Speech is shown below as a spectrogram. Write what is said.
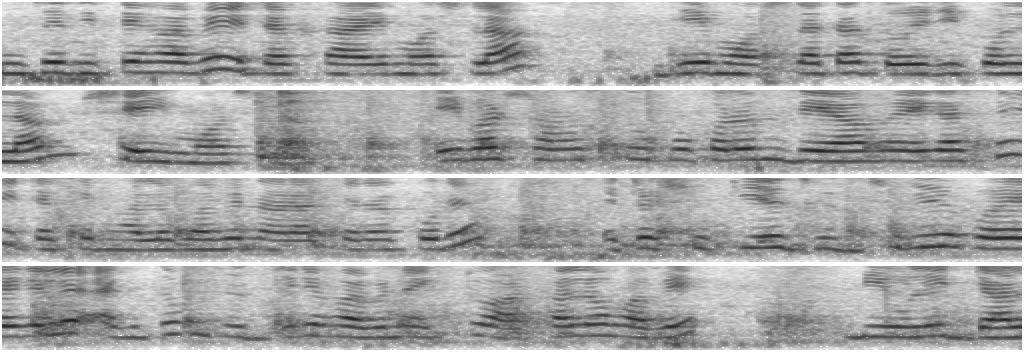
বুঝে দিতে হবে, এটা ফ্রাই মশলা। যে মশলাটা তৈরি করলাম, সেই মশলা। এবার সমস্ত উপকরণ দেওয়া হয়ে গেছে, এটাকে ভালোভাবে নাড়াচাড়া করে, এটা শুকিয়ে ঝুরঝুরে হয়ে গেলে একদম ঝুরঝুরে হবে না, একটু আঠালো হবে। বিউলির ডাল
